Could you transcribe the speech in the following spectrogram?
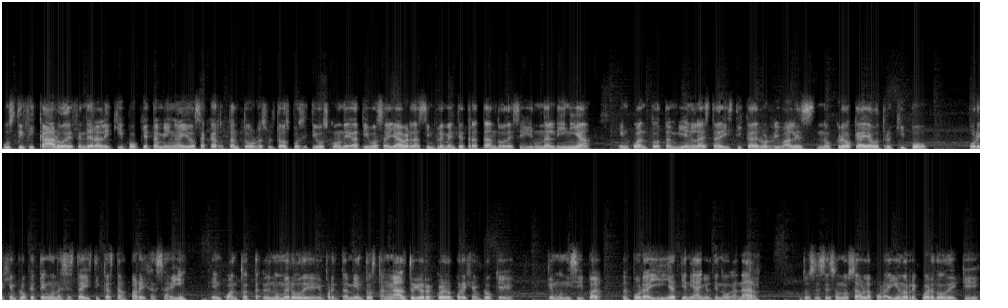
justificar o defender al equipo que también ha ido a sacar tanto resultados positivos como negativos allá, ¿verdad? Simplemente tratando de seguir una línea en cuanto también la estadística de los rivales. No creo que haya otro equipo, por ejemplo, que tenga unas estadísticas tan parejas ahí, en cuanto al número de enfrentamientos tan alto. Yo recuerdo, por ejemplo, que, que Municipal por ahí ya tiene años de no ganar. Entonces eso nos habla por ahí. Yo no recuerdo de que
